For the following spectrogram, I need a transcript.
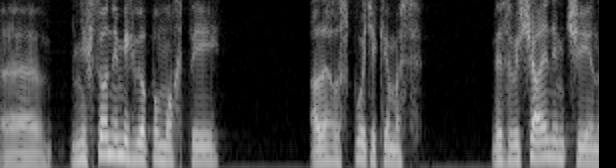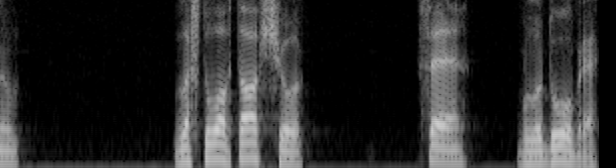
е, ніхто не міг допомогти, але Господь якимось незвичайним чином влаштував так, що все було добре.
